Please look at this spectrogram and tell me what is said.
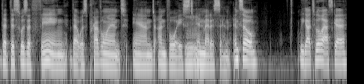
that this was a thing that was prevalent and unvoiced mm. in medicine. And so we got to Alaska.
